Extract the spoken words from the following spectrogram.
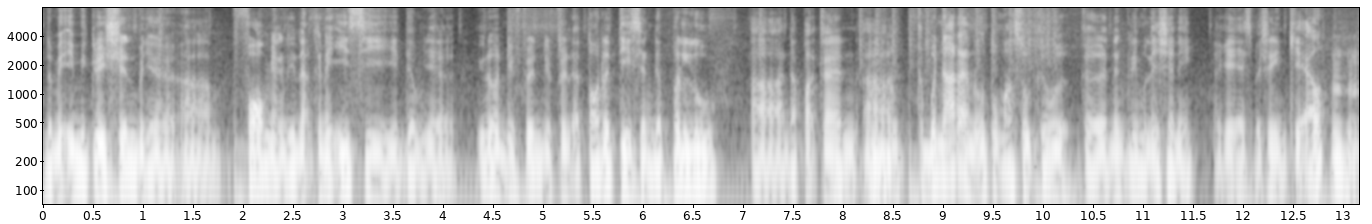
dia punya immigration punya um, form yang dia nak kena isi, dia punya you know different different authorities yang dia perlu uh, dapatkan uh, hmm. kebenaran untuk masuk ke ke negeri Malaysia ni. Okay, especially in KL. Mm-hmm.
